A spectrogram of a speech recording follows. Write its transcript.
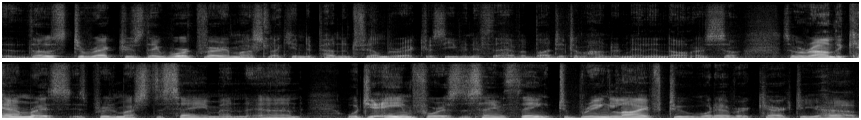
those directors they work very much like independent film directors, even if they have a budget of hundred million dollars. So so around the camera is, is pretty much the same, and and what you aim for is the same thing to bring life to whatever character you have,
